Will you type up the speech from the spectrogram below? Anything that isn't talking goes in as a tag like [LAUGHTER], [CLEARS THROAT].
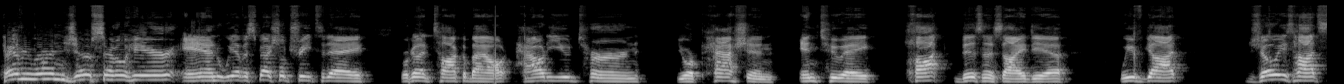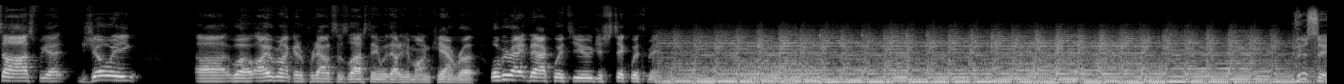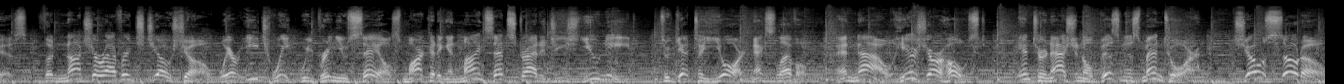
Hey everyone, Joe Soto here, and we have a special treat today. We're going to talk about how do you turn your passion into a hot business idea. We've got Joey's hot sauce. We got Joey. Uh, well, I'm not going to pronounce his last name without him on camera. We'll be right back with you. Just stick with me. This is the Not Your Average Joe Show, where each week we bring you sales, marketing, and mindset strategies you need to get to your next level. And now, here's your host, international business mentor, Joe Soto.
